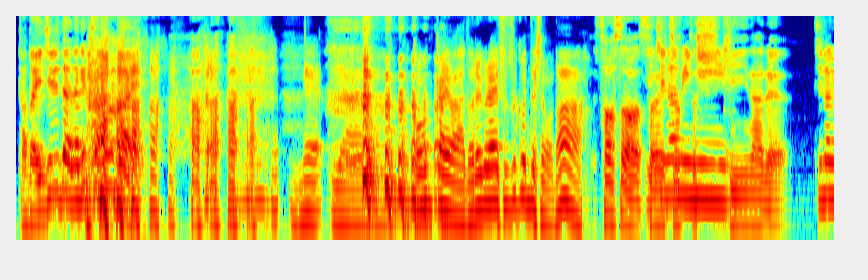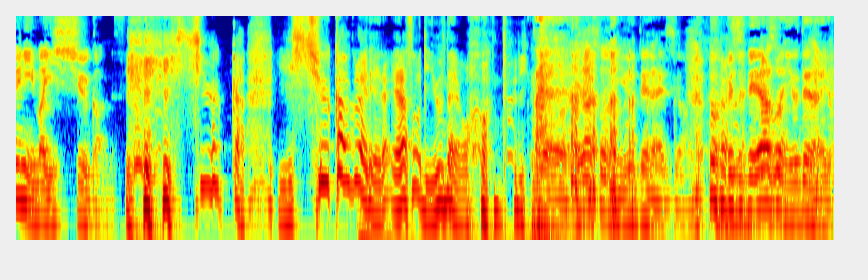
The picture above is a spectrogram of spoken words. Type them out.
ただいじりたいだけちゃうんかい。ね、いやー、今回はどれぐらい続くんでしょうな。そうそう、それちちょっとなみに気になる。ちなみに今1週間です。い 一週間、一週間ぐらいで偉偉そうに言うなよ、本当に。やいや、偉そうに言うてないですよ。別に偉そうに言うてないよ。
